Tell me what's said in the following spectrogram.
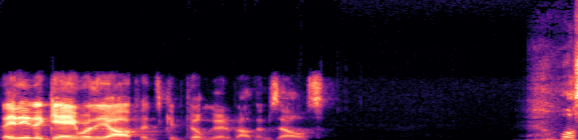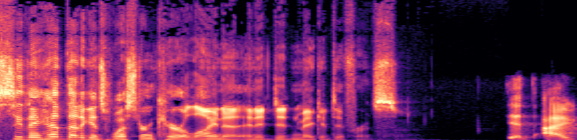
They need a game where the offense can feel good about themselves. Well, see, they had that against Western Carolina, and it didn't make a difference. Yeah, I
